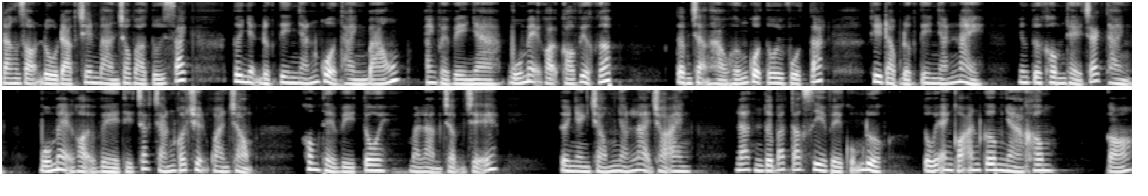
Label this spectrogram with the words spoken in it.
đang dọn đồ đạc trên bàn cho vào túi sách Tôi nhận được tin nhắn của Thành báo Anh phải về nhà, bố mẹ gọi có việc gấp. Tâm trạng hào hứng của tôi vụt tắt Khi đọc được tin nhắn này Nhưng tôi không thể trách Thành. Bố mẹ gọi về thì chắc chắn có chuyện quan trọng Không thể vì tôi mà làm chậm trễ. Tôi nhanh chóng nhắn lại cho anh Lát tôi bắt taxi về cũng được Tối anh có ăn cơm nhà không? Có,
